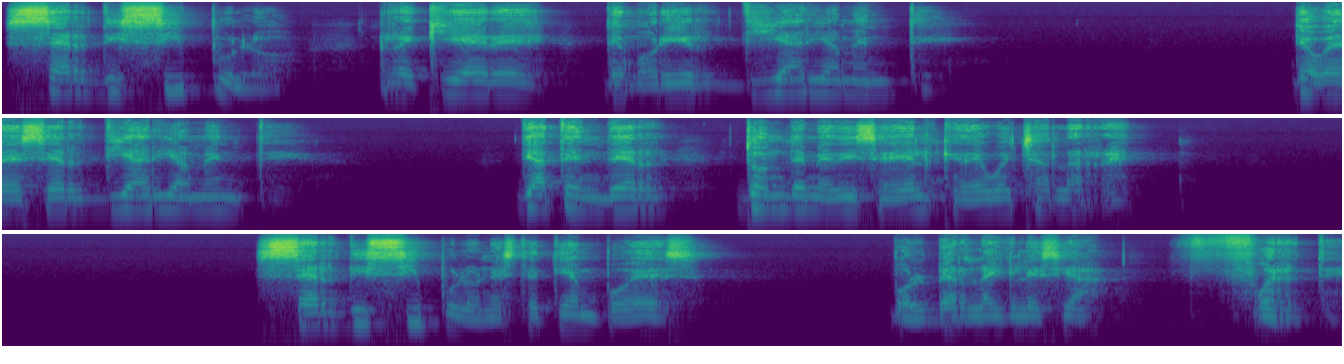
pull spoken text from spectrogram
ser discípulo requiere de morir diariamente, de obedecer diariamente, de atender donde me dice Él que debo echar la red ser discípulo en este tiempo es volver la iglesia fuerte.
